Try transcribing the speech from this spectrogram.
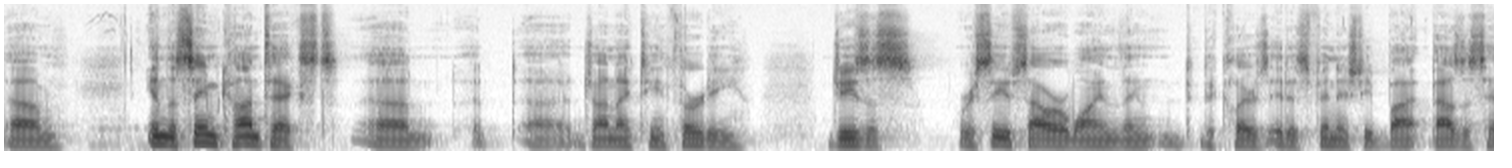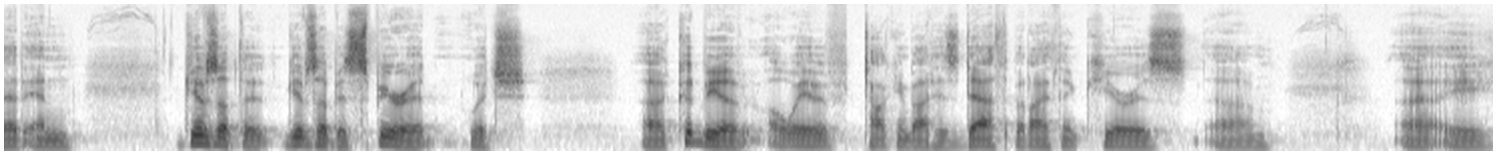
Um, in the same context, uh, uh, John nineteen thirty, Jesus receives sour wine, then declares it is finished. He bows his head and gives up the gives up his spirit, which uh, could be a, a, way of talking about his death, but I think here is um, a,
